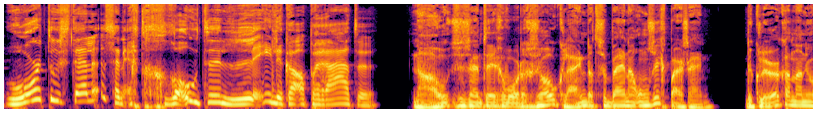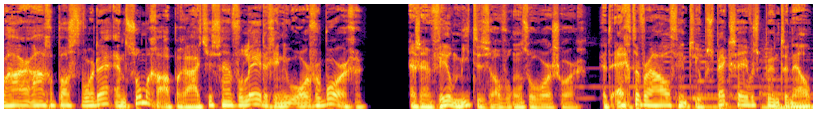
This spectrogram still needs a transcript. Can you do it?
Hoortoestellen zijn echt grote, lelijke apparaten. Nou, ze zijn tegenwoordig zo klein dat ze bijna onzichtbaar zijn. De kleur kan aan uw haar aangepast worden... en sommige apparaatjes zijn volledig in uw oor verborgen. Er zijn veel mythes over onze hoorzorg. Het echte verhaal vindt u op specsavers.nl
